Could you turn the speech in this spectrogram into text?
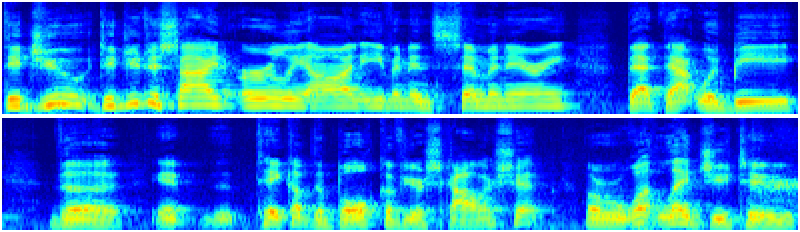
Did you did you decide early on, even in seminary, that that would be the it, take up the bulk of your scholarship, or what led you to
